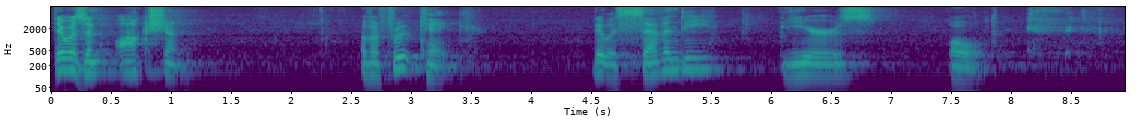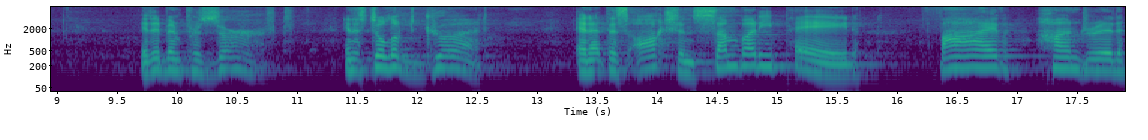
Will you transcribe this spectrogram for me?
there was an auction of a fruitcake that was 70 years old. It had been preserved and it still looked good. And at this auction, somebody paid $500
